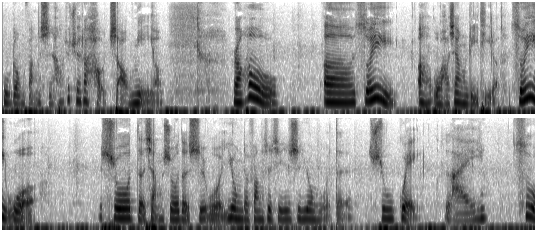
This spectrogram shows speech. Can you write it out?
互动方式，然后就觉得好着迷哦。然后呃，所以啊，我好像离题了，所以我说的想说的是，我用的方式其实是用我的书柜来做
